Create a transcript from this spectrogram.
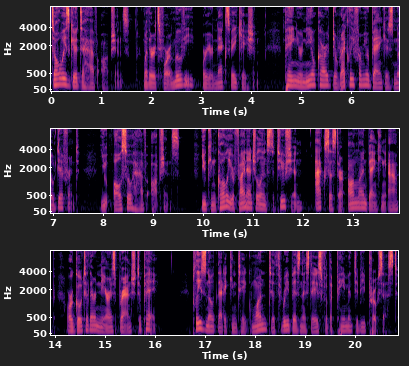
It's always good to have options, whether it's for a movie or your next vacation. Paying your NeoCard directly from your bank is no different. You also have options. You can call your financial institution, access their online banking app, or go to their nearest branch to pay. Please note that it can take one to three business days for the payment to be processed.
